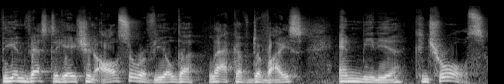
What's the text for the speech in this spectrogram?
The investigation also revealed a lack of device and media controls.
